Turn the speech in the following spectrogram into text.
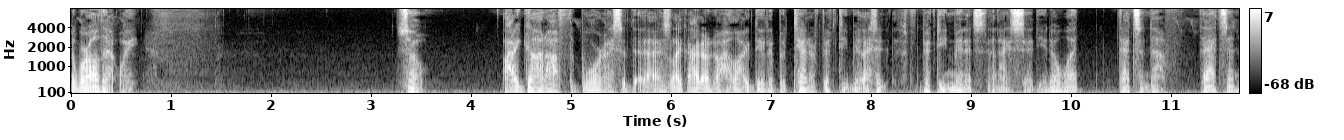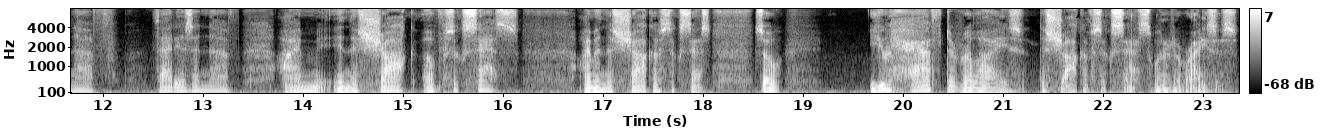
And we're all that way. So I got off the board. I said, I was like, I don't know how long I did it, but 10 or 15 minutes. I said 15 minutes. And I said, you know what? That's enough. That's enough. That is enough. I'm in the shock of success. I'm in the shock of success. So you have to realize the shock of success when it arises.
